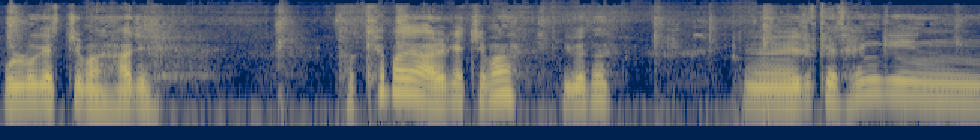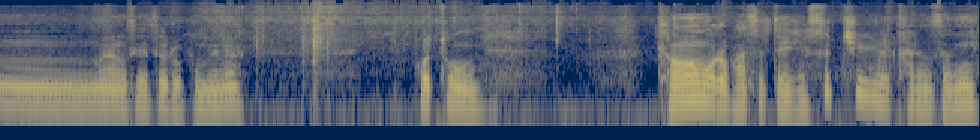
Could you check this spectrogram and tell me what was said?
모르겠지만 아직 더 캐봐야 알겠지만 이것은 에, 이렇게 생긴 모양새대로 보면은 보통 경험으로 봤을 때 이게 수치일 가능성이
